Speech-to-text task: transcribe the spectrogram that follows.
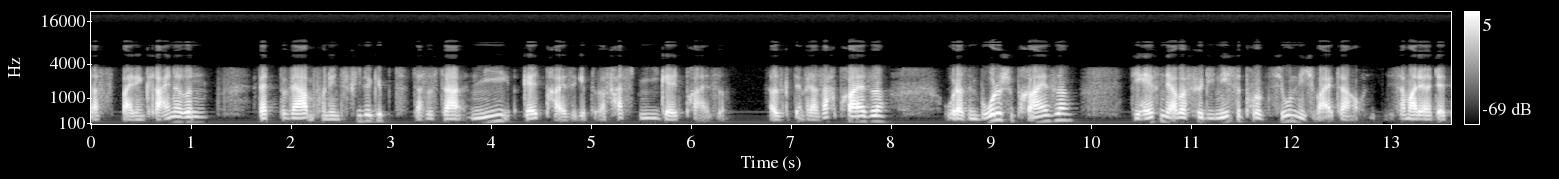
dass bei den kleineren Wettbewerben, von denen es viele gibt, dass es da nie Geldpreise gibt oder fast nie Geldpreise. Also es gibt entweder Sachpreise oder symbolische Preise die helfen dir aber für die nächste Produktion nicht weiter. Und ich sag mal, der, der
